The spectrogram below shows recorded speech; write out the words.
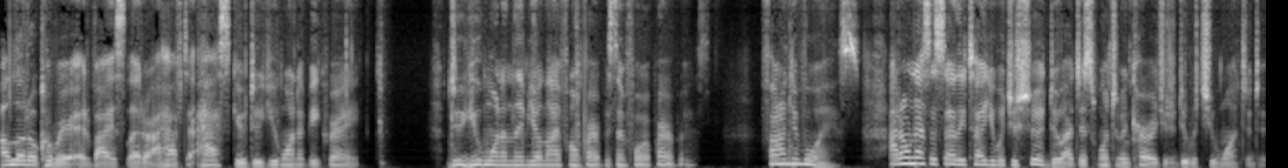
a little career advice letter. I have to ask you, do you want to be great? Do you want to live your life on purpose and for a purpose? Find your voice. I don't necessarily tell you what you should do. I just want to encourage you to do what you want to do.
